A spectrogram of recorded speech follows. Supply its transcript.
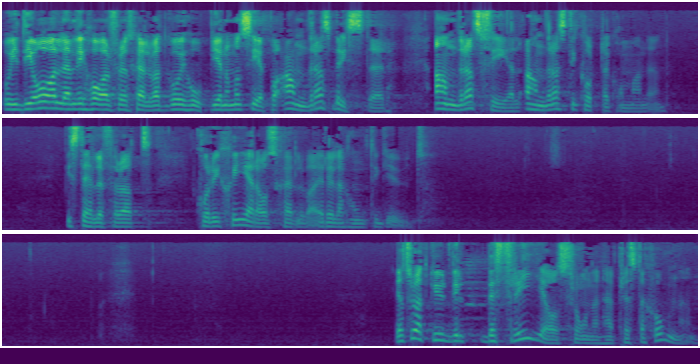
och idealen vi har för oss själva att gå ihop genom att se på andras brister, andras fel, andras tillkortakommanden. Istället för att korrigera oss själva i relation till Gud. Jag tror att Gud vill befria oss från den här prestationen.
